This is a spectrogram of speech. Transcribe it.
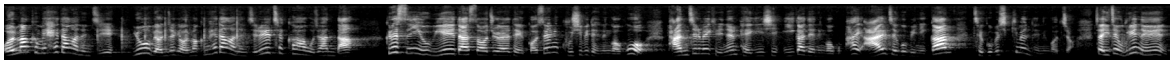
얼만큼에 해당하는지 요 면적이 얼만큼 해당하는지를 체크하고자 한다. 그랬으니 요 위에다 써줘야 될 것은 90이 되는 거고 반지름의 길이는 122가 되는 거고 파이 r 제곱이니까 제곱을 시키면 되는 거죠. 자 이제 우리는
